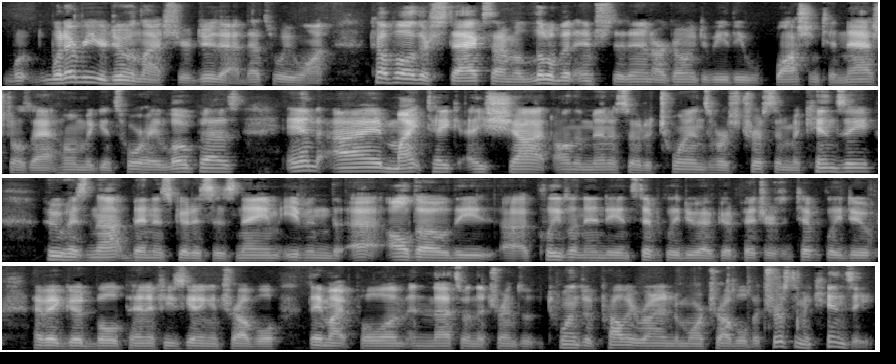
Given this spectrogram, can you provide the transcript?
whatever you're doing last year, do that. That's what we want. A couple other stacks that I'm a little bit interested in are going to be the Washington Nationals at home against Jorge Lopez, and I might take a shot on the Minnesota Twins versus Triston McKenzie who has not been as good as his name. Even uh, although the uh, Cleveland Indians typically do have good pitchers and typically do have a good bullpen, if he's getting in trouble, they might pull him, and that's when the Twins, Twins would probably run into more trouble. But Triston McKenzie,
